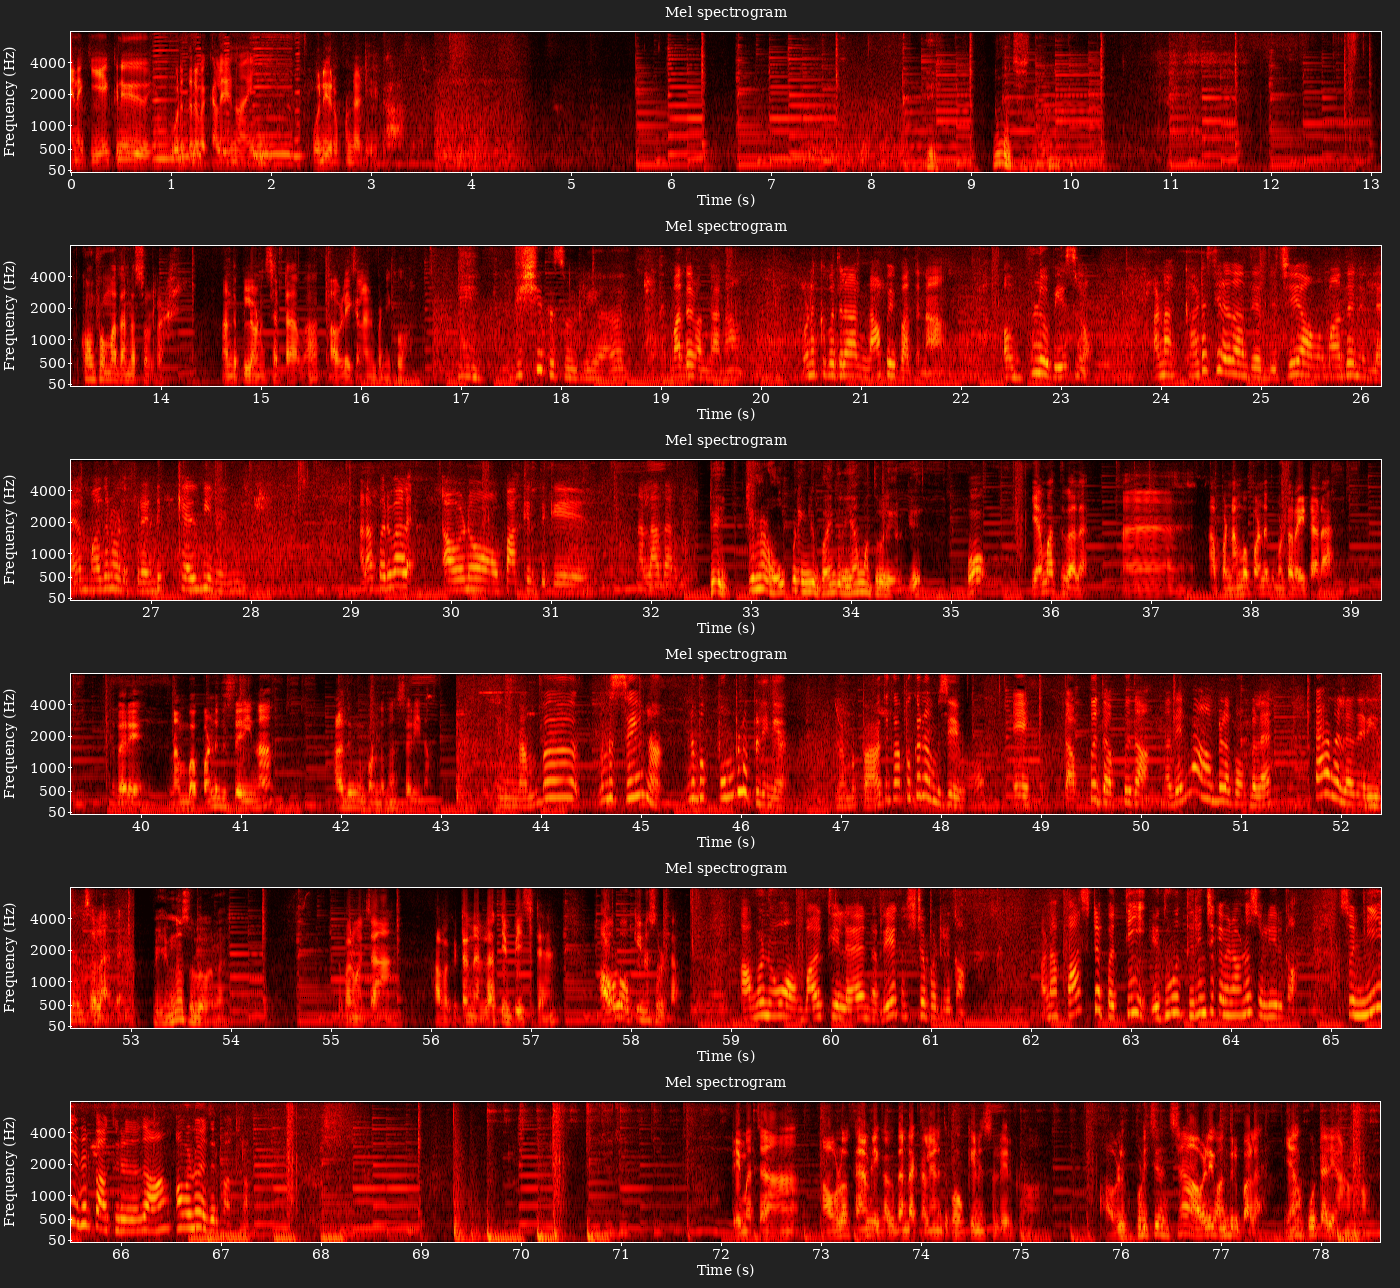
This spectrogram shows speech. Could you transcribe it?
எனக்கு ஏற்கனவே ஒரு தடவை கல்யாணம் ஆகி ஒரே ஒரு பொண்டாட்டி இருக்கா? ஏய் என்ன மச்சி சொல்ற கன்ஃபார்மாக தானே சொல்கிறேன் அந்த பிள்ளை உனக்கு செட் ஆவா? அவளே கல்யாணம் பண்ணிக்கோ. ஏய் விஷயத்த சொல்றியா? மதன் வந்தானா? உனக்கு பதிலா நான் போய் பார்த்தேனா? அவ்வளோ பேசணும். ஆனா கடைசியில தான் தெரிஞ்சிச்சு அவன் மதன் இல்ல மதனோட ஃப்ரெண்டு கெல்வின். ஆனா பரவாயில்ல. அவனும் பார்க்கிறதுக்கு நல்லா தான் இருந்தான். டேய் என்னடா ஓப்பனிங்ல பயங்கர ஏமாத்து வேலையா இருக்கு? ஓ ஏமாத்து வேலை. ஆ, அப்ப நம்ம பண்ணது மட்டும் ரைட்டாடா இந்த பாரு நம்ம பண்ணது சரினா அதுங்க பண்ணதும் சரிதான். நம்ம நம்ம செய்யலாம். நம்ம பொம்பளை பிள்ளைங்க. நம்ம பாதுகாப்புக்கு நம்ம செய்வோம். ஏ தப்பு தப்பு தான் அது என்ன ஆம்பளை பொம்பளை? தேவையில்லாத ரீசன் சொல்லாத. என்ன சொல்ல வர? பாரு மச்சான் அவகிட்ட நான் எல்லாத்தையும் பேசிட்டேன். அவளும் ஓகேன்னு சொல்லிட்டா. அவனும் அவன் வாழ்க்கையில நிறைய கஷ்டப்பட்டிருக்கான். ஆனா பாஸ்ட பத்தி எதுவும் தெரிஞ்சுக்க வேணாம்னு சொல்லியிருக்கான். சோ நீ எதிர்பார்க்கறது தான் அவனும் எதிர்பார்க்கறான். டேய் மச்சான் அவளும் ஃபேமிலிக்காக தான்டா கல்யாணத்துக்கு ஓகேன்னு சொல்லியிருக்கணும். அவளுக்கு பிடிச்சிருந்துச்சுன்னா அவளே வந்திருப்பாள. ஏன் கூட்டாளி ஆனோம்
